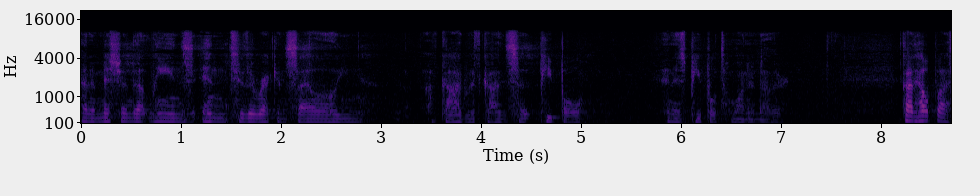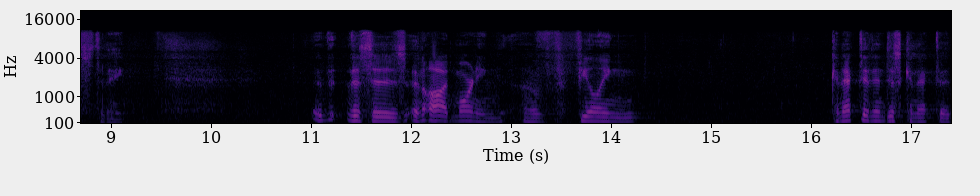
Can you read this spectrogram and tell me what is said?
and a mission that leans into the reconciling God with God's people and his people to one another. God, help us today. This is an odd morning of feeling connected and disconnected,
